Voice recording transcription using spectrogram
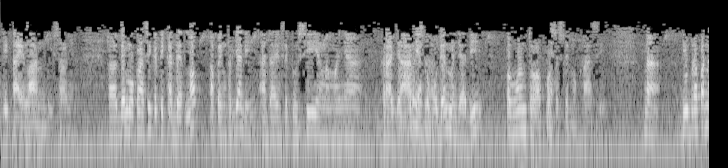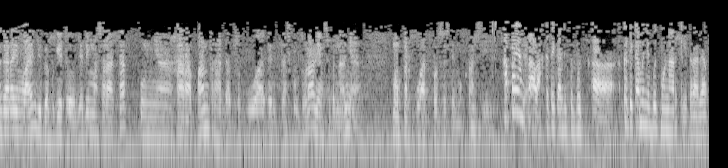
di Thailand misalnya. Eh, demokrasi ketika deadlock apa yang terjadi? Ada institusi yang namanya kerajaan yang kemudian menjadi pengontrol proses demokrasi. Nah, di beberapa negara yang lain juga begitu. Jadi masyarakat punya harapan terhadap sebuah identitas kultural yang sebenarnya memperkuat proses demokrasi. Apa yang Ya. salah ketika disebut eh, ketika menyebut monarki terhadap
